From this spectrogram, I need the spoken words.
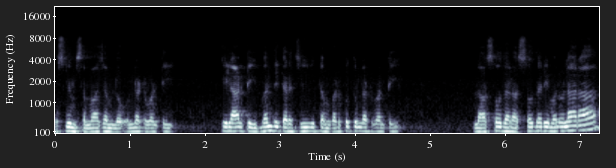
ముస్లిం సమాజంలో ఉన్నటువంటి ఇలాంటి ఇబ్బందికర జీవితం గడుపుతున్నటువంటి నా సోదర సోదరి మనులారా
